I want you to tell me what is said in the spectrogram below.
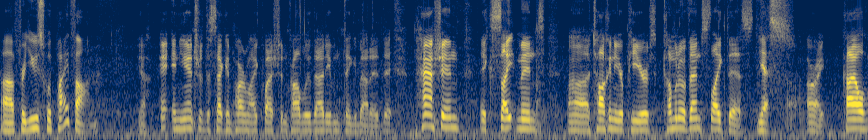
uh, for use with Python. Yeah, and, and, you answered the second part of my question probably without even thinking about it. The passion, excitement, uh, talking to your peers, coming to events like this. Yes. Uh, all right, Kyle,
